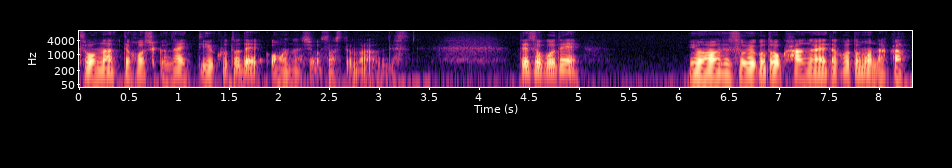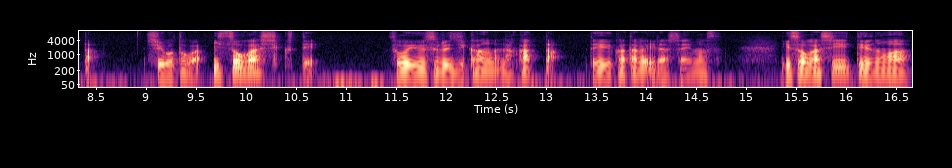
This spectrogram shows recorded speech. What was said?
そうなってほしくないっていうことでお話をさせてもらうんです。で、そこで今までそういうことを考えたこともなかった。仕事が忙しくて、そういうする時間がなかったっていう方がいらっしゃいます。忙しいっていうのは、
